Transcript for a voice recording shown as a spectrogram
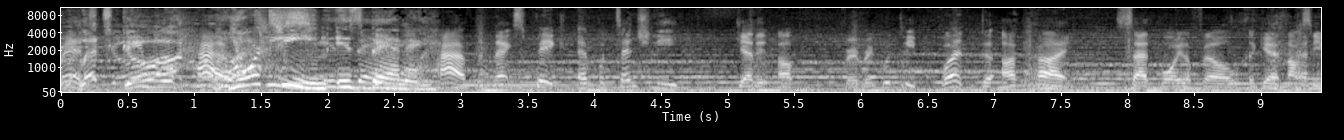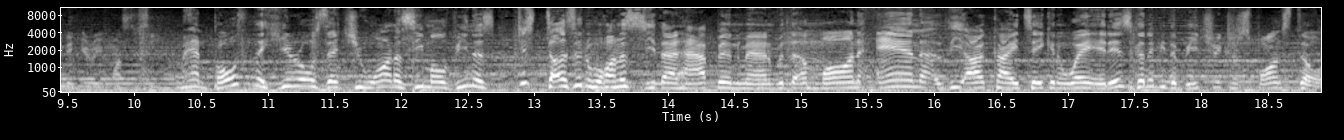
Red Let's they go will out have Your team is they will banning. have the next pick and potentially get it up very, very quickly. But the Akai, sad boy FL, again, not seeing the hero he wants to see. Man, both of the heroes that you want to see, Malvinas just doesn't want to see that happen, man. With the Aamon and the Akai taken away, it is going to be the Beatrix response, though.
